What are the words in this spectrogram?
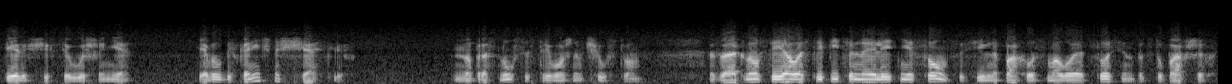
стелющихся в вышине, я был бесконечно счастлив, но проснулся с тревожным чувством. За окном сияло ослепительное летнее солнце, сильно пахло смолой от сосен, подступавших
